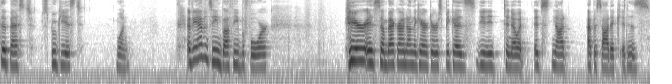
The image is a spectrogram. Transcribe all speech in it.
the best, spookiest one. If you haven't seen Buffy before, here is some background on the characters because you need to know it. It's not episodic. It is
